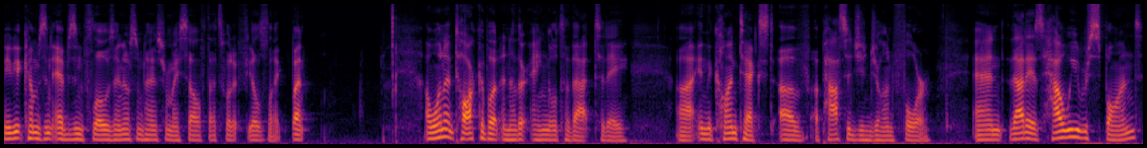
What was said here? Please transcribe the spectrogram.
maybe it comes in ebbs and flows i know sometimes for myself that's what it feels like but i want to talk about another angle to that today uh, in the context of a passage in john 4 and that is how we respond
